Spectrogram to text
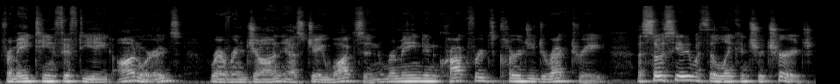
From 1858 onwards, Reverend John S. J. Watson remained in Crockford's clergy directory, associated with the Lincolnshire Church,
